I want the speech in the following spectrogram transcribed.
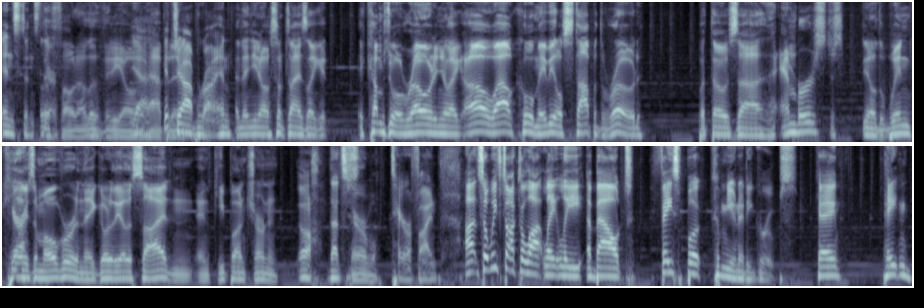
instance the there. photo, the video Yeah, of it good job, Ryan. And then you know sometimes like it it comes to a road and you're like, oh wow, cool. Maybe it'll stop at the road, but those uh, embers just you know the wind carries them over and they go to the other side and and keep on churning. Ugh, that's terrible. terrifying. Uh, so we've talked a lot lately about Facebook community groups. Okay, Peyton,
